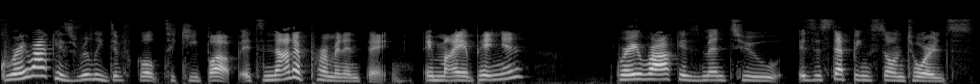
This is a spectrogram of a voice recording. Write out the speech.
gray rock is really difficult to keep up. It's not a permanent thing, in my opinion. Gray rock is meant to is a stepping stone towards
